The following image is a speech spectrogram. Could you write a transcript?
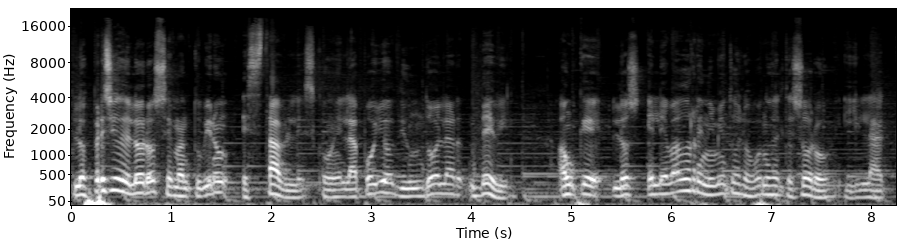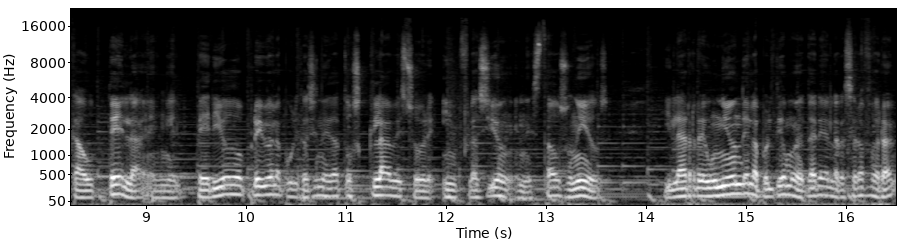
Los precios del oro se mantuvieron estables con el apoyo de un dólar débil, aunque los elevados rendimientos de los bonos del Tesoro y la cautela en el periodo previo a la publicación de datos claves sobre inflación en Estados Unidos y la reunión de la política monetaria de la Reserva Federal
